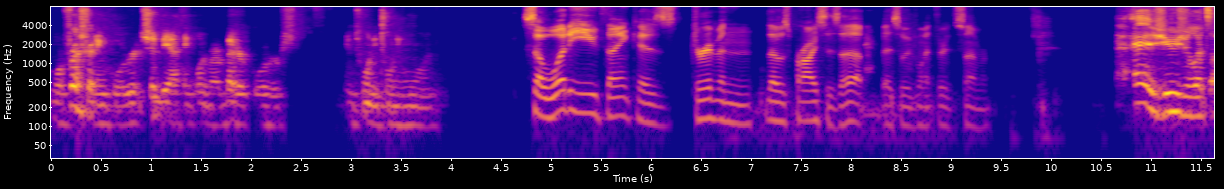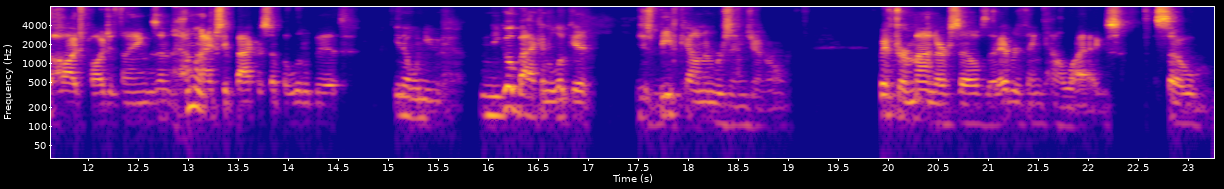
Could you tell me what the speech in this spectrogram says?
more frustrating quarter. It should be, I think, one of our better quarters in 2021. So, what do you think has driven those prices up as we've went through the summer? As usual, it's a hodgepodge of things, and I'm going to actually back us up a little bit. You know, when you when you go back and look at just beef cow numbers in general, we have to remind ourselves that everything kind of lags. So,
